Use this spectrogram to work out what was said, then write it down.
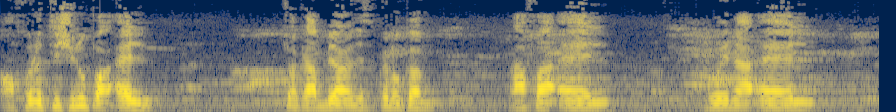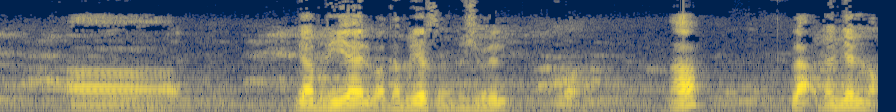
en phonétique chez nous par elle tu regardes bien des prénoms comme Raphaël, Gwenaël, euh, Gabriel, bah, Gabriel c'est le Jibril. Hein? Là, Daniel, non.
